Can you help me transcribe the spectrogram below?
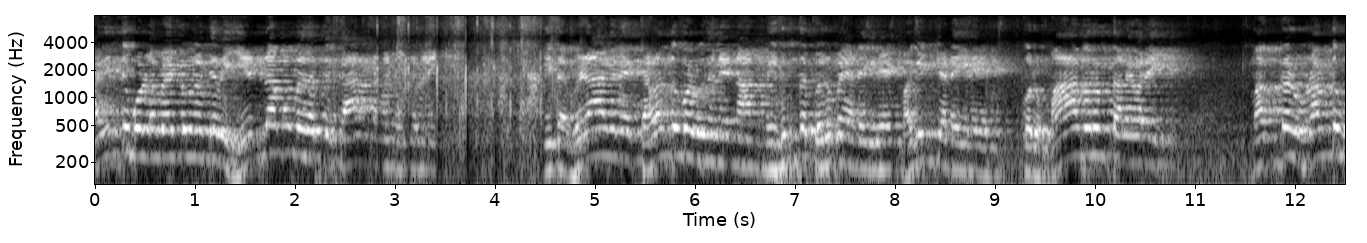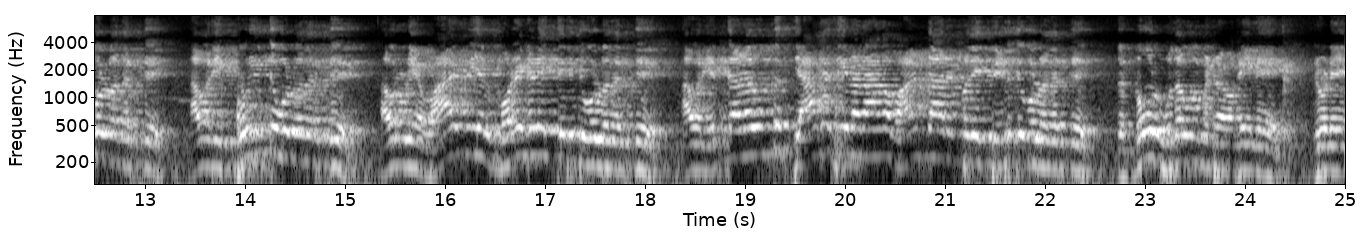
அறிந்து கொள்ள வேண்டும் என்கிற எண்ணமும் இதற்கு காரணம் என்று சொல்லி இந்த விழாவிலே கலந்து கொள்வதிலே நான் மிகுந்த பெருமை அடைகிறேன் மகிழ்ச்சி அடைகிறேன். ஒரு மாபெரும் தலைவரை மக்கள் உணர்ந்து கொள்வதற்கு அவரை புரிந்து கொள்வதற்கு அவருடைய வாழ்வியல் முறைகளை தெரிந்து கொள்வதற்கு அவர் எந்த அளவுக்கு தியாகசீலனாக வாழ்ந்தார் என்பதை தெரிந்து கொள்வதற்கு இந்த நூல் உதவும் என்ற வகையிலே என்னுடைய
